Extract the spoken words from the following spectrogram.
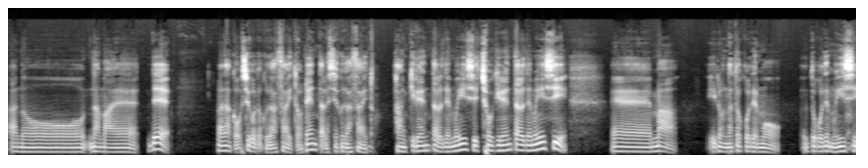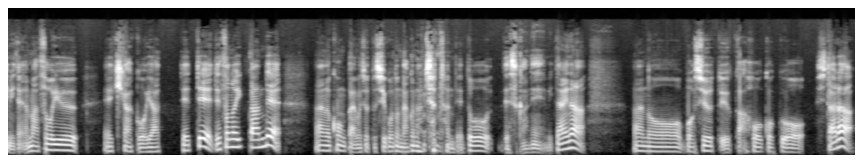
あのー、名前で、まあなんかお仕事くださいと、レンタルしてくださいと。短期レンタルでもいいし、長期レンタルでもいいし、えー、まあ、いろんなとこでも、どこでもいいし、みたいな、まあそういう企画をやってて、で、その一環で、あの、今回もちょっと仕事なくなっちゃったんで、どうですかね、みたいな、あの、募集というか報告をしたら、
